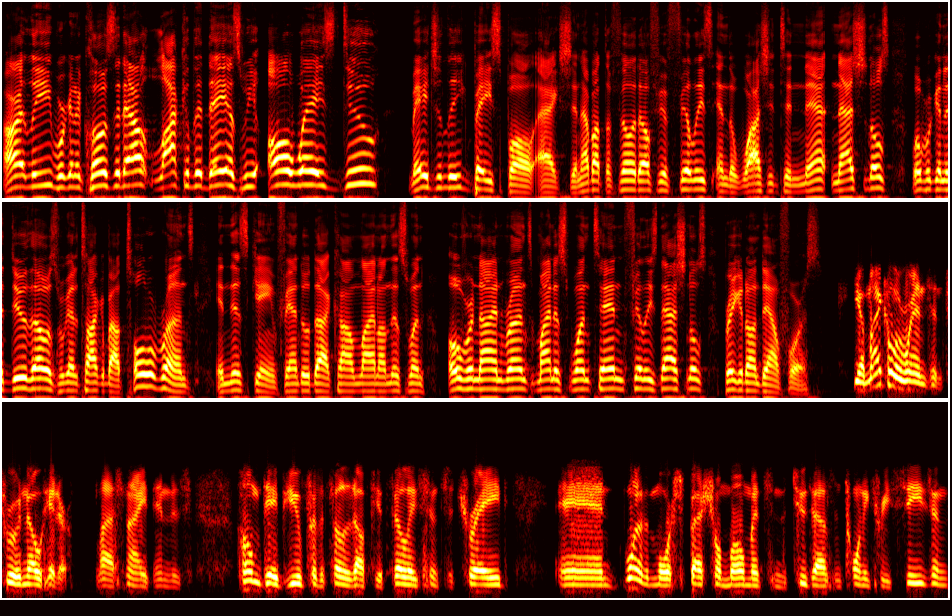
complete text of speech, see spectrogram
All right, Lee, we're going to close it out. Lock of the day, as we always do. Major League Baseball action. How about the Philadelphia Phillies and the Washington Na- Nationals? What we're going to do, though, is we're going to talk about total runs in this game. FanDuel.com line on this one. Over nine runs, minus 110. Phillies Nationals. Bring it on down for us. Yeah, Michael Lorenzen threw a no hitter last night in his home debut for the Philadelphia Phillies since the trade, and one of the more special moments in the 2023 season.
